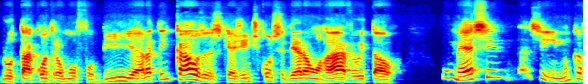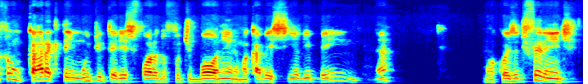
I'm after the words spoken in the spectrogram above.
lutar contra a homofobia. Ela tem causas que a gente considera honrável e tal. O Messi, assim, nunca foi um cara que tem muito interesse fora do futebol, né? Uma cabecinha ali bem, né? Uma coisa diferente.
